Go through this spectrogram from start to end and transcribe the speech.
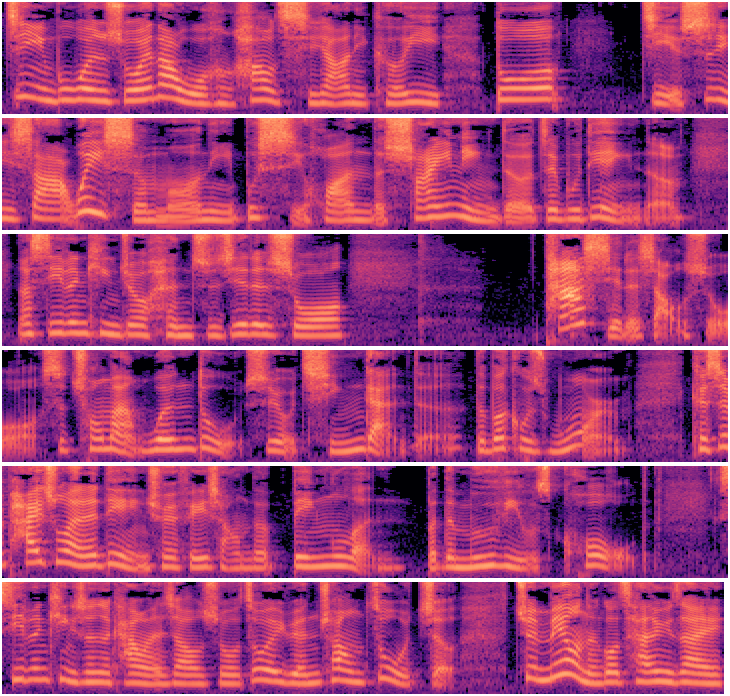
进一步问说：“诶，那我很好奇啊，你可以多。”解释一下为什么你不喜欢《The Shining》的这部电影呢？那 Stephen King 就很直接的说，他写的小说是充满温度，是有情感的。The book was warm，可是拍出来的电影却非常的冰冷。But the movie was cold。Stephen King 甚至开玩笑说，作为原创作者，却没有能够参与在。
